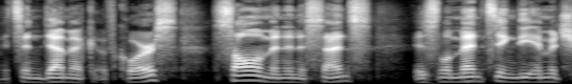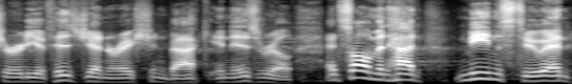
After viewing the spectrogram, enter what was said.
It's endemic, of course. Solomon, in a sense, is lamenting the immaturity of his generation back in Israel. And Solomon had means to and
